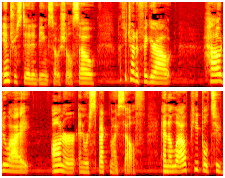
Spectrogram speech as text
interested in being social. So I have to try to figure out how do I honor and respect myself and allow people to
